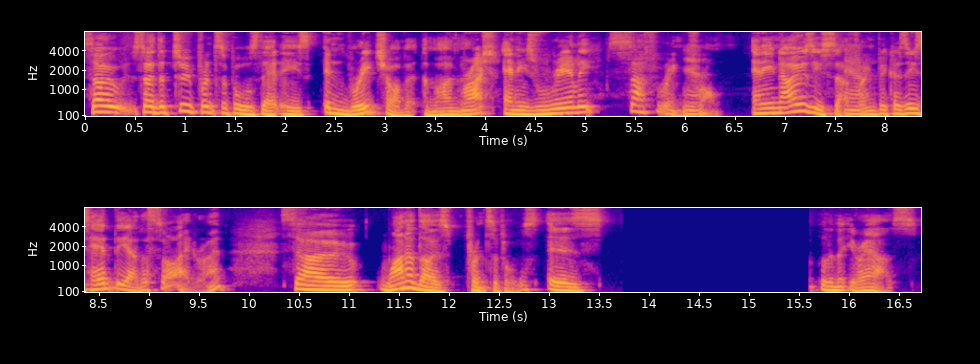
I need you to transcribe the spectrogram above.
so, so the two principles that he's in breach of at the moment, Right. and he's really suffering from, and he knows he's suffering because he's had the other side, right? So, one of those principles is limit your hours.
